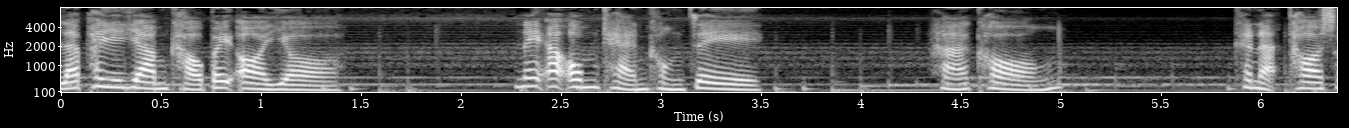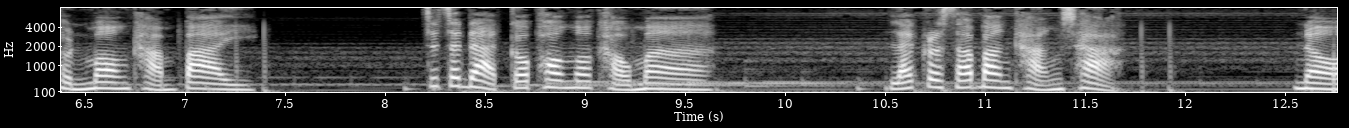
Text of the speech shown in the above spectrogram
และพยายามเขาไปออยอ ในอาอมแขนของเจ หาของ ขณะทอชนมองถามไป จะจะดาดก็พองอเขามา และกระซะบางขังฉะนอ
